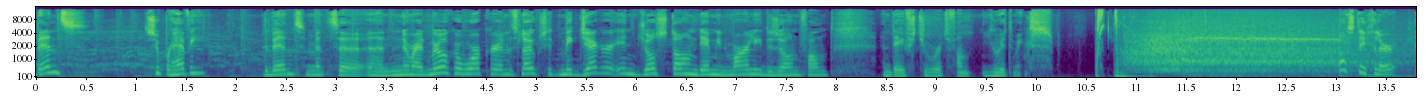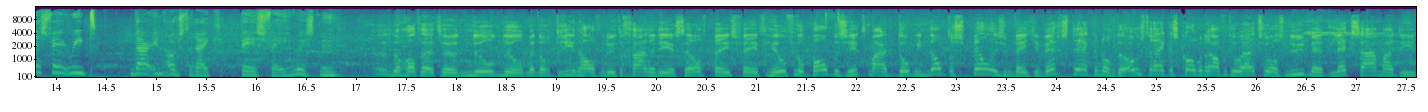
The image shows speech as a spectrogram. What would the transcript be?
band, super heavy. De band met eh, een nummer uit Miracle Worker. En het is leuk, zit Mick Jagger in, Joss Stone, Damien Marley, de zoon van... en Dave Stewart van Eurythmics. Bas Ticheler, SV Reed, daar in Oostenrijk, PSV. Hoe is het nu? Eh, Nog altijd eh, 0-0 met nog 3,5 minuten gaan in de eerste helft. PSV heeft heel veel balbezit, maar het dominante spel is een beetje weg. Sterker nog, de Oostenrijkers komen er af en toe uit. Zoals nu met Lexa, maar die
